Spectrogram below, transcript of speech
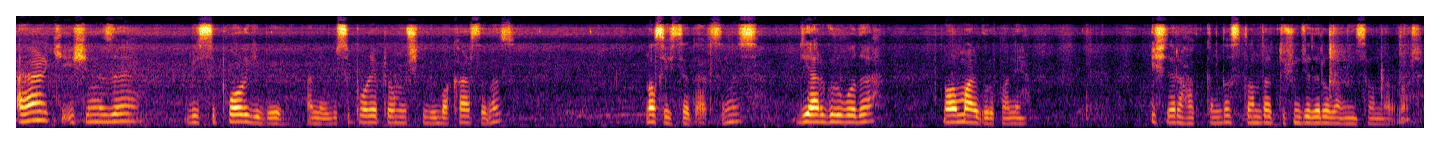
eğer ki işinize bir spor gibi hani bir spor yapıyormuş gibi bakarsanız nasıl hissedersiniz? Diğer gruba da normal grup hani işleri hakkında standart düşünceleri olan insanlar var.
